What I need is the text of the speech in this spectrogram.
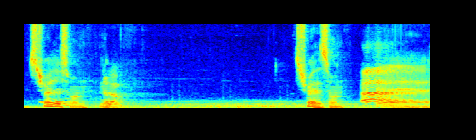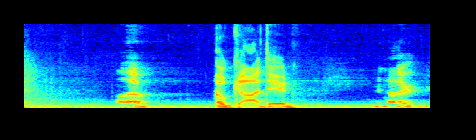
Let's try this one. Nope. Nope. Let's try this one. Ah. Yeah. Hello? Oh god, dude. Another.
